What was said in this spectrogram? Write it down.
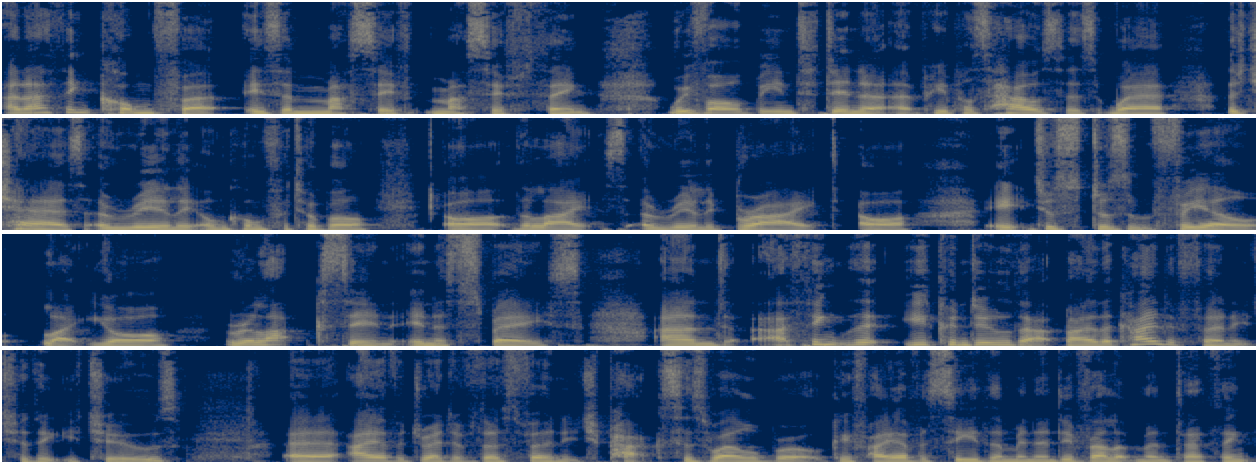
and I think comfort is a massive, massive thing. We've all been to dinner at people's houses where the chairs are really uncomfortable or the lights are really bright or it just doesn't feel like you're relaxing in a space. And I think that you can do that by the kind of furniture that you choose. Uh, I have a dread of those furniture packs as well, Brooke. If I ever see them in a development, I think,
